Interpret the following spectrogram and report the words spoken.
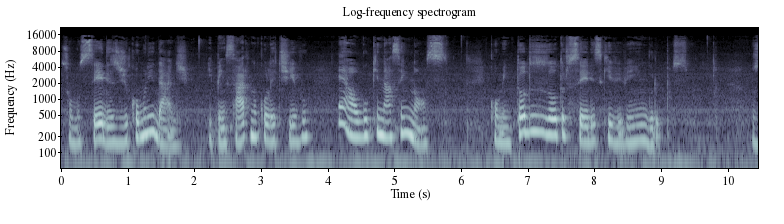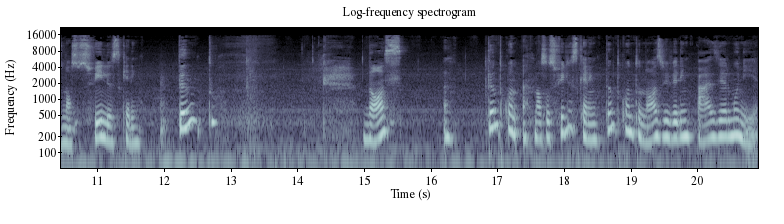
Somos seres de comunidade e pensar no coletivo é algo que nasce em nós como em todos os outros seres que vivem em grupos. Os nossos filhos querem tanto nós tanto quanto nossos filhos querem tanto quanto nós viver em paz e harmonia,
